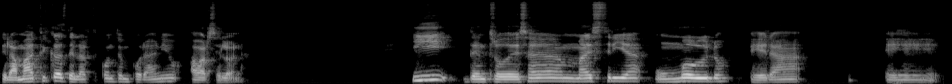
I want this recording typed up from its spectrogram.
gramáticas del arte contemporáneo a Barcelona. Y dentro de esa maestría, un módulo era eh,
